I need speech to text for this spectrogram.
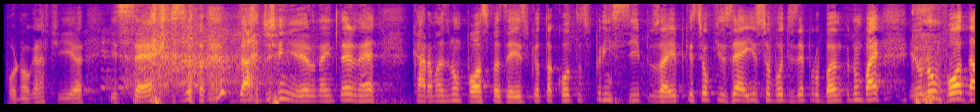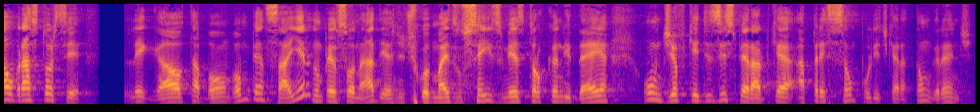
Pornografia e sexo dá dinheiro na internet. Cara, mas não posso fazer isso porque eu tô contra os princípios aí, porque se eu fizer isso, eu vou dizer para o banco, não vai, eu não vou dar o braço torcer. Legal, tá bom, vamos pensar. E ele não pensou nada, e a gente ficou mais uns seis meses trocando ideia. Um dia eu fiquei desesperado, porque a pressão política era tão grande.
